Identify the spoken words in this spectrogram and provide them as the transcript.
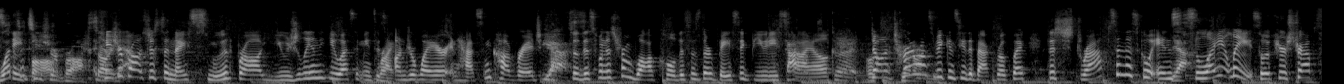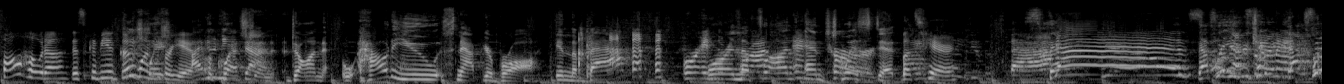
What's a staple. t-shirt bra? Sorry t-shirt bra is just a nice smooth bra. Usually in the U.S., it means it's Right. underwire and has some coverage. Yes. So this one is from Wacoal. This is their basic beauty style. looks good. Dawn, Looks turn good around so we can see the back real quick. The straps in this go in Yeah. slightly. So if your straps fall, Hoda, this could be a good one for you. I have a question, Don. How do you snap your bra? In the back Or in the the front front and and, twist it? Let's hear. Yes! That's what you That's do. what I- That's what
